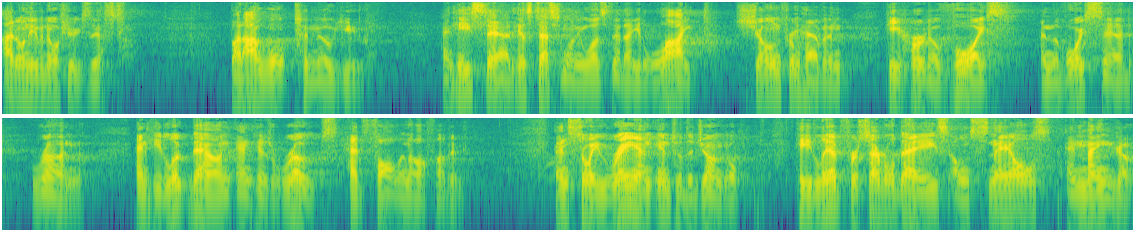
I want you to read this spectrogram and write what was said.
I don't even know if you exist, but I want to know you. And he said, his testimony was that a light shone from heaven. He heard a voice and the voice said, Run. And he looked down, and his ropes had fallen off of him. And so he ran into the jungle. He lived for several days on snails and mango.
